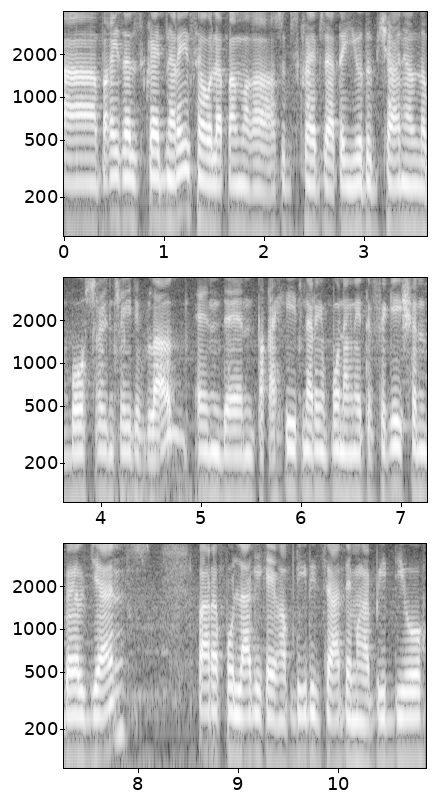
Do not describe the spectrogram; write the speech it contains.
Ah, paki-subscribe na rin sa wala pa makaka-subscribe sa ating YouTube channel na Boss Rin Trade Vlog and then paka-hit na rin po ng notification bell dyan para po lagi kayong updated sa ating mga video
